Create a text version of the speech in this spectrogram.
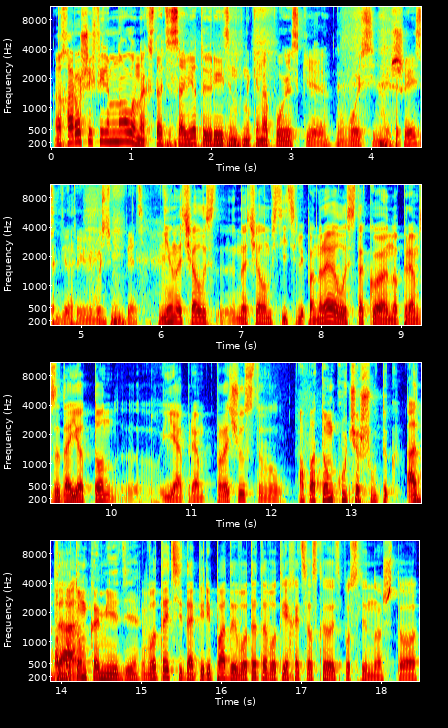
А хороший фильм Нолана, кстати, советую, рейтинг на кинопоиске 8,6 где-то или 8,5. мне начало, начало Мстителей понравилось. Такое оно прям задает тон. э, Я прям прочувствовал. А потом куча шуток. А, А да. потом комедия. Вот эти, да, перепады, вот это вот я хотел сказать после «но», что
